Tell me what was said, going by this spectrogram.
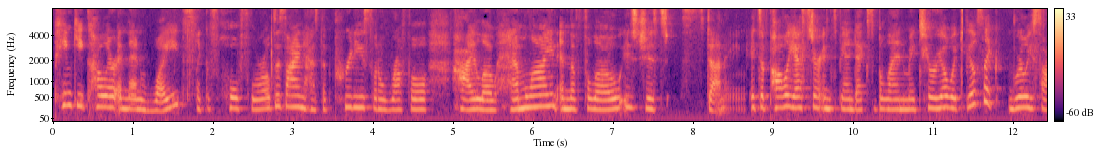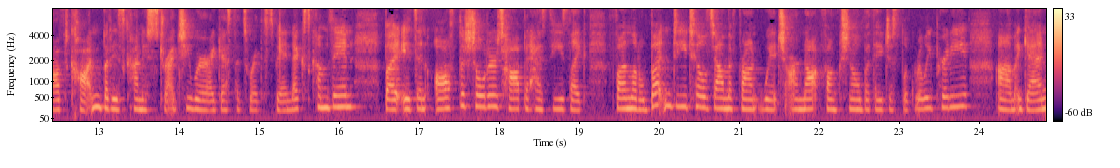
pinky color and then white like a whole floral design it has the prettiest little ruffle high-low hemline and the flow is just stunning. It's a polyester and spandex blend material, which feels like really soft cotton, but is kind of stretchy where I guess that's where the spandex comes in. But it's an off the shoulder top. It has these like fun little button details down the front, which are not functional, but they just look really pretty. Um, again,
